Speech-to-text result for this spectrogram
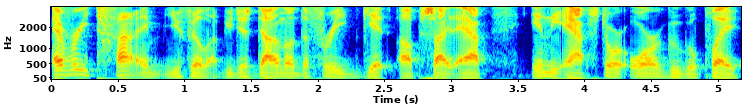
every time you fill up. You just download the free Get Upside app in the App Store or Google Play.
